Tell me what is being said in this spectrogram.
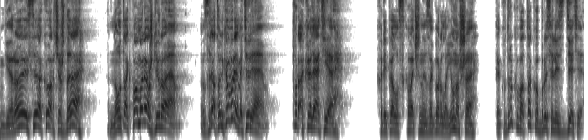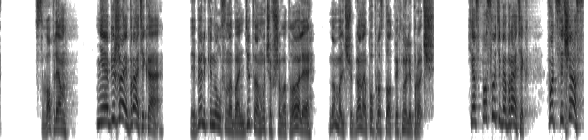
«Герой себя корчишь, да? Ну так помрёшь героем! Зря только время теряем! Проклятие!» Хрипел схваченный за горло юноша, как вдруг в атаку бросились дети. С воплем «Не обижай братика!» Эбель кинулся на бандита, мучившего Туале, но мальчугана попросту отпихнули прочь. «Я спасу тебя, братик! Вот сейчас!»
